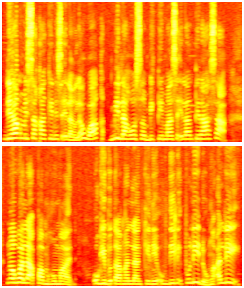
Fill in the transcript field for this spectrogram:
Dihang misaka kini sa ilang lawak, milahos ang biktima sa ilang tirasa nga wala pa mahuman ug gibutangan lang kini og dili pulido nga ali.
